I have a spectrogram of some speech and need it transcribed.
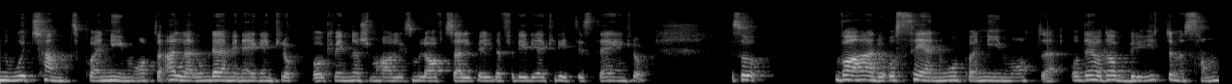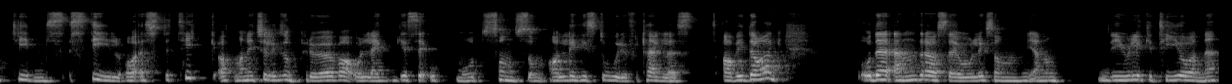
noe kjent på en ny måte. Eller om det er min egen kropp, og kvinner som har liksom lavt selvbilde fordi de er kritiske til egen kropp. Så hva er det å se noe på en ny måte? Og det å da bryte med samtidens stil og estetikk, at man ikke liksom prøver å legge seg opp mot sånn som alle historier fortelles av i dag. Og det endrer seg jo liksom gjennom de ulike tiårene,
